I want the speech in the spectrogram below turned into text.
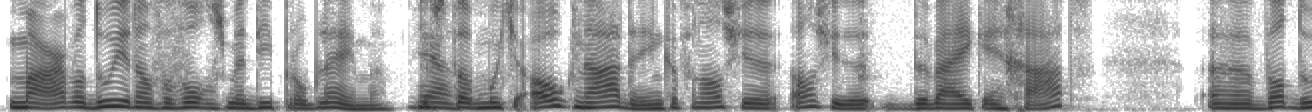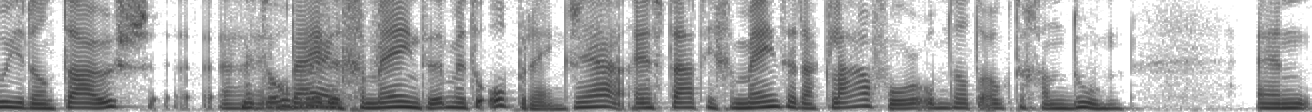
Maar wat doe je dan vervolgens met die problemen? Dus dan moet je ook nadenken van als je, als je de, de wijk in gaat. Uh, wat doe je dan thuis uh, bij de gemeente met de opbrengst? En staat die gemeente daar klaar voor om dat ook te gaan doen? En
